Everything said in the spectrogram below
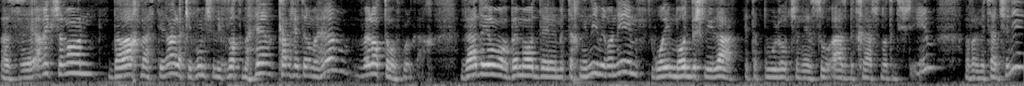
אז אה, אריק שרון ברח מהסתירה לכיוון של לבנות מהר, כמה שיותר מהר, ולא טוב כל כך. ועד היום הרבה מאוד אה, מתכננים עירוניים רואים מאוד בשלילה את הפעולות שנעשו אז בתחילת שנות ה-90, אבל מצד שני,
